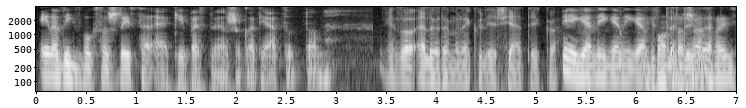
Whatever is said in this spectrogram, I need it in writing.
Én az Xboxos résszel elképesztően sokat játszottam. Ez a előre menekülés játéka. Igen, igen, igen, pontosan, hogy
